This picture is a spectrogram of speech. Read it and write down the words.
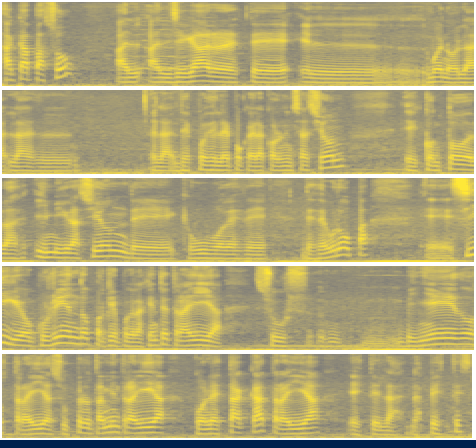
Acá pasó al, llegar este, el, bueno, después de la época de la colonización, eh, con toda la inmigración que hubo desde, desde Europa, eh, sigue ocurriendo, ¿por Porque la gente traía sus mm, viñedos, traía sus, pero también traía con la estaca, traía este, las, pestes,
